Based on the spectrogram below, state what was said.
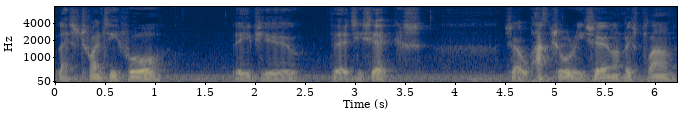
Less 24 leaves you 36. So actual return on this plan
